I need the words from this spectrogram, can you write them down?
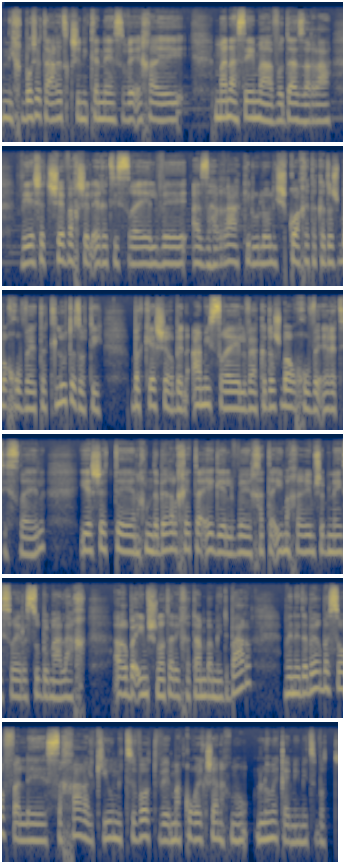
נכבוש את הארץ כשניכנס, ואיך, uh, מה נעשה עם העבודה הזרה, ויש את שבח של ארץ ישראל, ואזהרה, כאילו לא לשכוח את הקדוש ברוך הוא, ואת התלות הזאת בקשר בין עם ישראל והקדוש ברוך הוא וארץ ישראל. יש את, uh, אנחנו נדבר על חטא העגל וחטאים אחרים שבני ישראל עשו במהלך 40 שנות הליכתם במדבר, ונדבר בסוף על uh, שכר, על קיום מצוות, ומה קורה כשאנחנו לא מקיימים מצוות.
